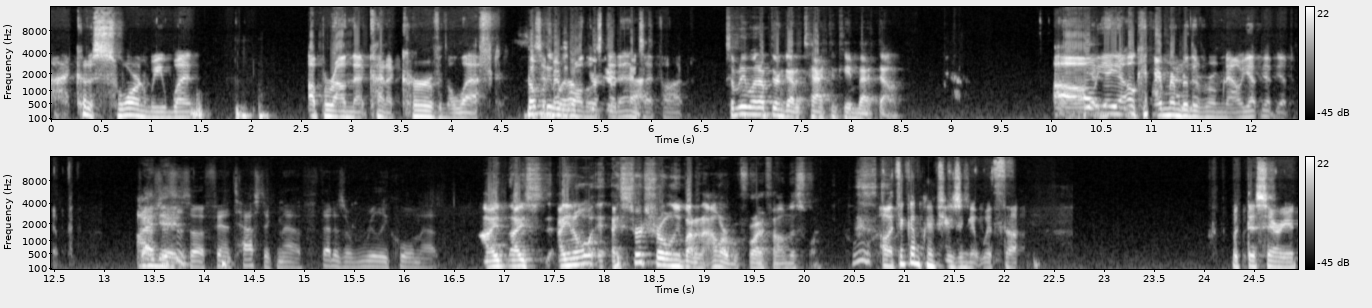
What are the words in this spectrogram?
I could have sworn we went up around that kind of curve in the left. Somebody went remember up all those there dead and ends. I thought. Somebody went up there and got attacked and came back down. Oh yeah, yeah. Okay, I remember the room now. Yep, yep, yep, yep. I Gosh, this is a fantastic map. That is a really cool map. I, I, s- I know I searched for only about an hour before I found this one. Oh, I think I'm confusing it with uh, with this area,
